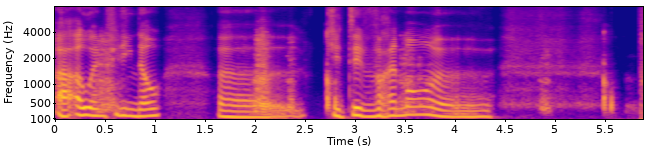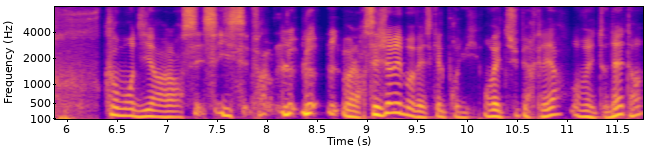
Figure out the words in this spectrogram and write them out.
à How I'm Feeling Now, qui était vraiment. Pff, Comment dire Alors, c'est le, le- le- alors, c'est jamais mauvais ce qu'elle produit. On va être super clair, on va être honnête. hein.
